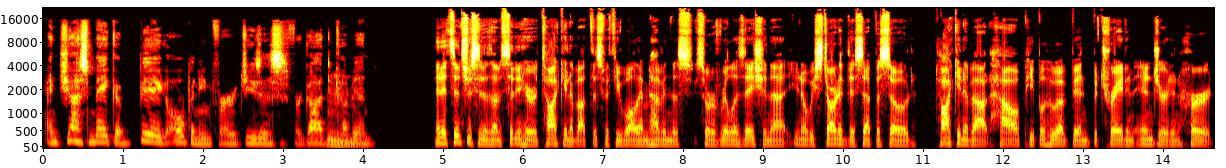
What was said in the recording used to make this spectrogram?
and just make a big opening for Jesus, for God to mm. come in. And it's interesting as I'm sitting here talking about this with you, Wally, I'm having this sort of realization that, you know, we started this episode talking about how people who have been betrayed and injured and hurt,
